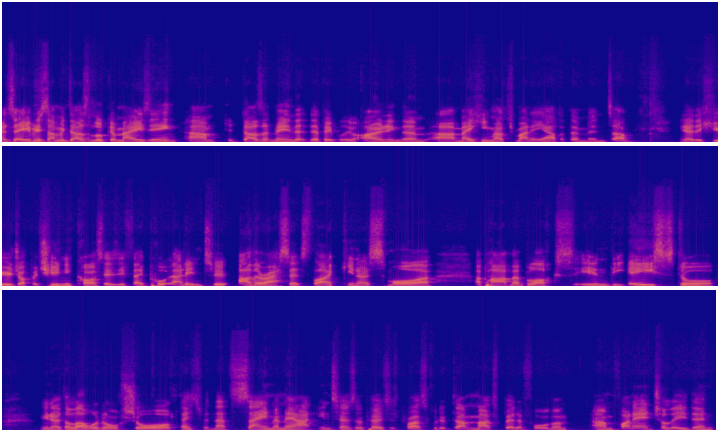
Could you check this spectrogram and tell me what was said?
and so even if something does look amazing, um, it doesn't mean that the people who are owning them are making much money out of them. And um, you know, the huge opportunity cost is if they put that into other assets like, you know, smaller apartment blocks in the east or, you know, the lower North Shore, if they spent that same amount in terms of a purchase price, would have done much better for them um, financially than,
